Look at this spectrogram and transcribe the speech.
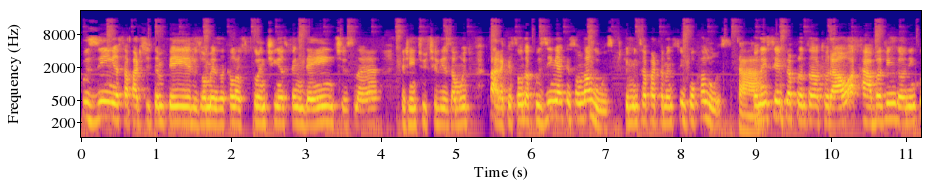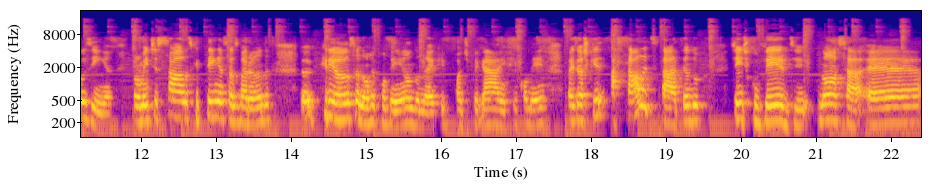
cozinha, essa parte de temperos, ou mesmo aquelas plantinhas pendentes, né? Que a gente utiliza muito. Claro, a questão da cozinha é a questão da luz, porque muitos apartamentos têm pouca luz. Tá. Então nem sempre a planta natural acaba vingando em cozinha. Normalmente salas que têm essas varandas, uh, criança não recomendo, né? Que pode pegar, enfim, comer. Mas eu acho que a sala de estar tendo gente, com verde, nossa, é,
